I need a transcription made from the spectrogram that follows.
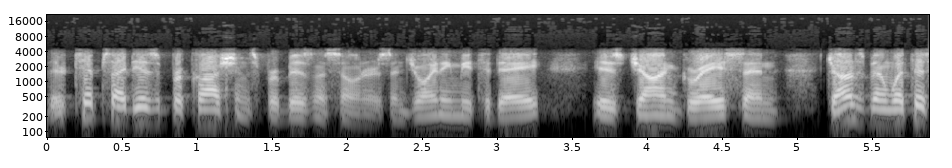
their tips, ideas, and precautions for business owners. And joining me today is John Grace. And John's been with us,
